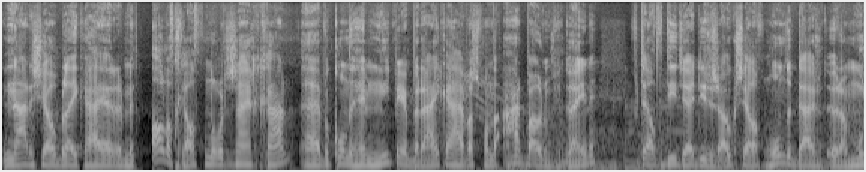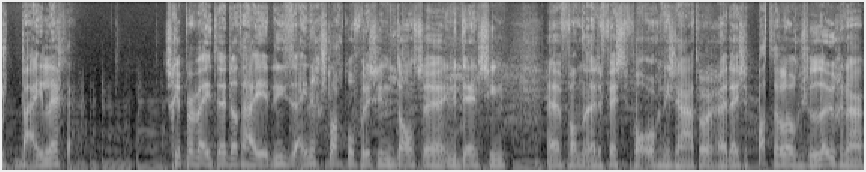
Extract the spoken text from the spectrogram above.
na de show bleek hij er met al het geld vandoor te zijn gegaan. Eh, we konden hem niet meer bereiken. Hij was van de aardbodem verdwenen. Vertelt de DJ die dus ook zelf 100.000 euro moest bijleggen. Schipper weet dat hij niet het enige slachtoffer is in de, dans, eh, in de dance scene eh, van eh, de festivalorganisator. Deze pathologische leugenaar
